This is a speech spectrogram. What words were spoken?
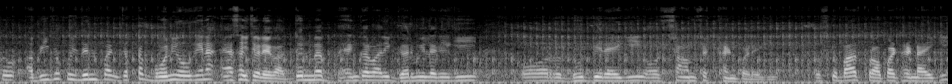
तो अभी जो कुछ दिन पर जब तक बोनी होगी ना, ऐसा ही चलेगा। दिन में भयंकर वाली गर्मी लगेगी और धूप भी रहेगी और शाम से ठंड पड़ेगी। उसके बाद प्रॉपर ठंड आएगी।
